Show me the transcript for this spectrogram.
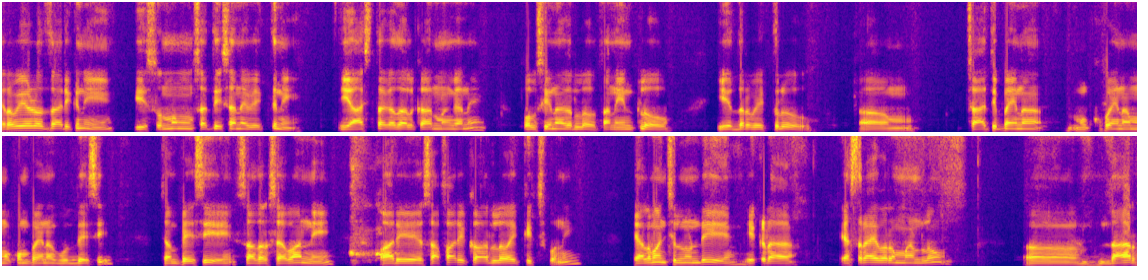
ఇరవై ఏడో తారీఖుని ఈ సున్నం సతీష్ అనే వ్యక్తిని ఈ ఆస్తి ఆస్తితగదాల కారణంగానే తులసీనగర్లో తన ఇంట్లో ఈ ఇద్దరు వ్యక్తులు ఛాతి పైన ముక్కు పైన ముఖం పైన గుద్దేసి చంపేసి సదరు శవాన్ని వారి సఫారీ కారులో ఎక్కించుకొని యలమంచిల నుండి ఇక్కడ ఎసరాయవరం మండలం దార్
